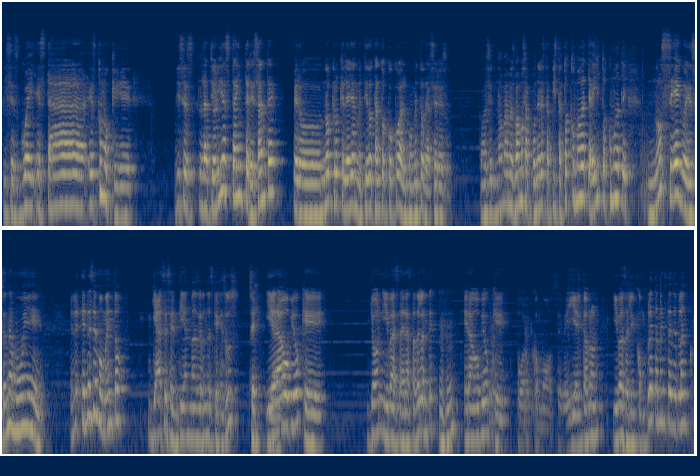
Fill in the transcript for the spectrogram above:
Dices, güey, está, es como que, dices, la teoría está interesante, pero no creo que le hayan metido tanto coco al momento de hacer eso. Como decir, no mames, vamos a poner esta pista, tú acomódate ahí, tú acomódate ahí. No sé, güey, suena muy... En, en ese momento ya se sentían más grandes que Jesús Sí. y era obvio que John iba a estar hasta adelante. Era obvio que por como se veía el cabrón iba a salir completamente de blanco.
